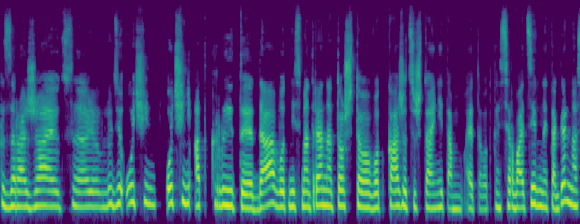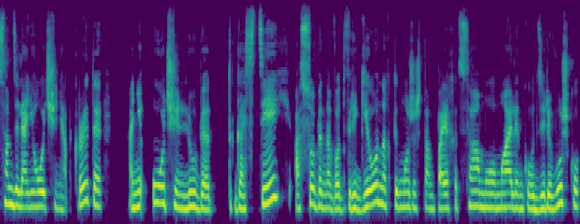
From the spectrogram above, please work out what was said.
заражаются, люди очень, очень открытые, да, вот несмотря на то, что вот кажется, что они там это вот консервативные и так далее, на самом деле они очень открыты, они очень любят гостей, особенно вот в регионах, ты можешь там поехать в самую маленькую деревушку,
